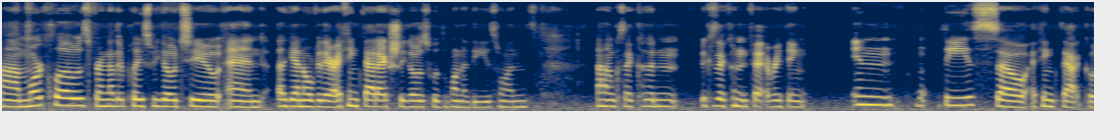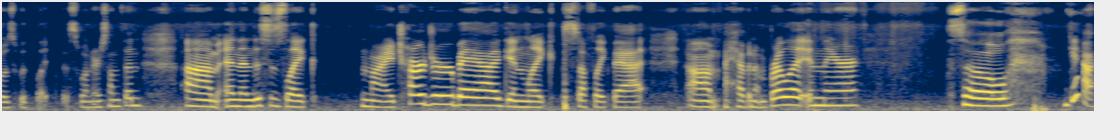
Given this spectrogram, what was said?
um, more clothes for another place we go to, and again over there, I think that actually goes with one of these ones because um, I couldn't because I couldn't fit everything in these, so I think that goes with like this one or something. Um, and then this is like my charger bag and like stuff like that. Um, I have an umbrella in there, so yeah.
